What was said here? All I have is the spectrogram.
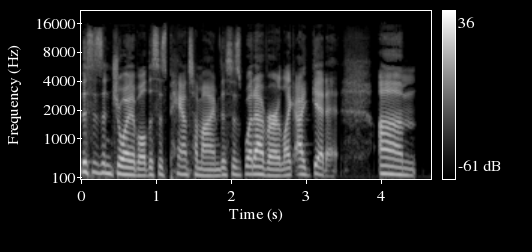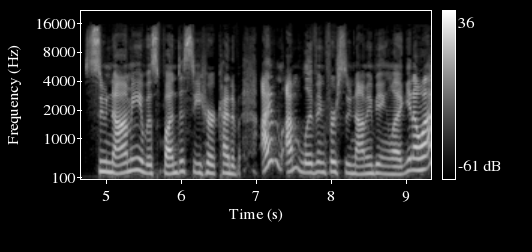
this is enjoyable this is pantomime this is whatever like i get it um Xunami it was fun to see her kind of i'm i'm living for Xunami being like you know i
